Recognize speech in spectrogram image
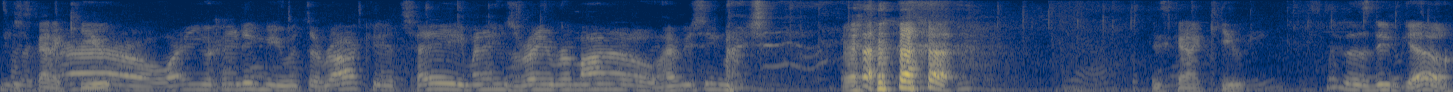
in He's He's kinda cute. "Ow, Why are you hitting me with the rockets? Hey, my name's Ray Romano. Have you seen my? He's kind of cute. Look at this dude go.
